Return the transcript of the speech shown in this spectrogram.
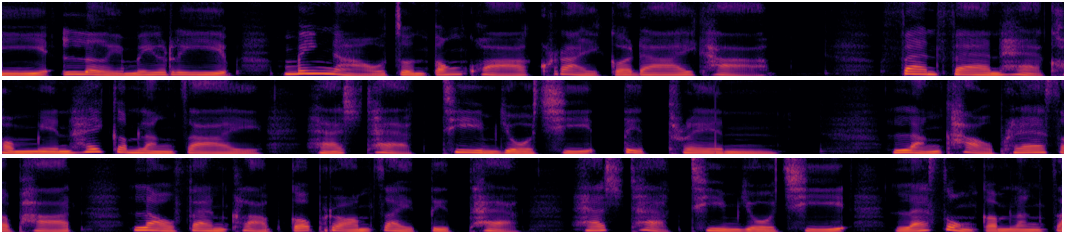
นี้เลยไม่รีบ ไม่เหงาจนต้องคว้าใครก็ได้ค่ะ แฟนๆ แห่คอมเมนต์ให้กำลังใจ Hashtag ทีมโยชิติดเทรนด์ หลังข่าวแพร่สะพัดเหล่าแฟนคลับก็พร้อมใจติดแท็ก Hashtag ทีมโยชิ และส่งกำลังใจ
